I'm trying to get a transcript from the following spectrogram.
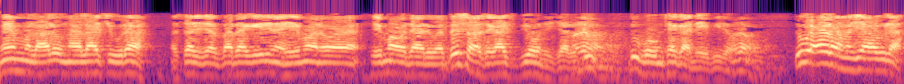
မင်းမလာလို့ငါလာချူတာ အစရသတ္တဂိရိနဲ့ဟေမတော်ဟေမဝဒတို့ကသစ္စာစကားပြောနေကြတယ်သူသူ့ဘုံထက်ကနေပြီးတော့သူကအဲ့ဒါမကြားဘူးလား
